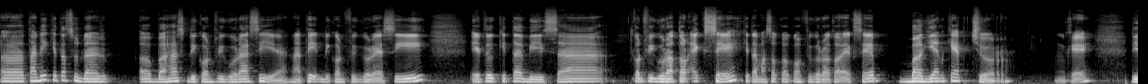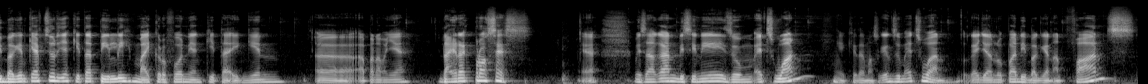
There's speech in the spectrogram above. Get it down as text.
Uh, eh, tadi kita sudah uh, bahas di konfigurasi ya. Nanti di konfigurasi itu kita bisa konfigurator XC, kita masuk ke konfigurator XC bagian capture. Oke. Okay. Di bagian capture ya kita pilih mikrofon yang kita ingin uh, apa namanya? direct process ya. Misalkan di sini zoom H1, ya kita masukin zoom H1. Oke, jangan lupa di bagian advance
